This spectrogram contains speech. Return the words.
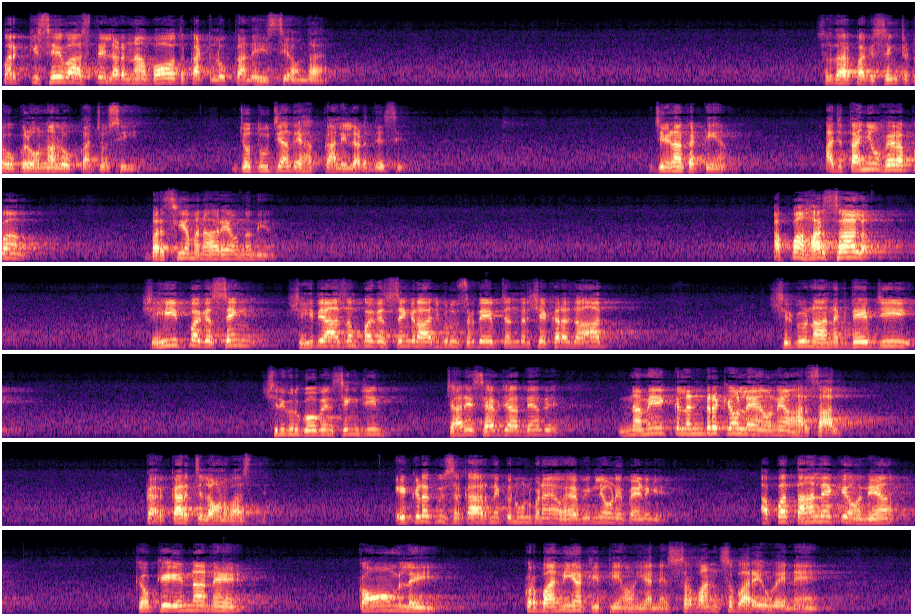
ਪਰ ਕਿਸੇ ਵਾਸਤੇ ਲੜਨਾ ਬਹੁਤ ਘੱਟ ਲੋਕਾਂ ਦੇ ਹਿੱਸੇ ਆਉਂਦਾ ਹੈ। ਸਰਦਾਰ ਭਗਤ ਸਿੰਘ ਟਟੋਗਲ ਉਹਨਾਂ ਲੋਕਾਂ ਚੋਂ ਸੀ, ਜੋ ਦੂਜਿਆਂ ਦੇ ਹੱਕਾਂ ਲਈ ਲੜਦੇ ਸੀ। ਜੇਲਾਂ ਕੱਟੀਆਂ। ਅੱਜ ਤਾਈਓ ਫਿਰ ਆਪਾਂ ਬਰਸੀਆਂ ਮਨਾ ਰਹੇ ਹਾਂ ਉਹਨਾਂ ਦੀਆਂ। ਆਪਾਂ ਹਰ ਸਾਲ ਸ਼ਹੀਦ ਭਗਤ ਸਿੰਘ, ਸ਼ਹੀਦ ਆਜ਼ਮ ਭਗਤ ਸਿੰਘ, ਰਾਜਗੁਰੂ ਸੁਖਦੇਵ ਚੰਦਰ ਸ਼ੇਖਰ ਆਜ਼ਾਦ, ਸ੍ਰੀ ਗੁਰੂ ਨਾਨਕ ਦੇਵ ਜੀ ਸ੍ਰੀ ਗੁਰੂ ਗੋਬਿੰਦ ਸਿੰਘ ਜੀ ਚਾਰੇ ਸਾਹਿਬਜ਼ਾਦਿਆਂ ਦੇ ਨਵੇਂ ਕੈਲੰਡਰ ਕਿਉਂ ਲੈ ਆਉਂਦੇ ਆ ਹਰ ਸਾਲ? ਘਰ ਘਰ ਚਲਾਉਣ ਵਾਸਤੇ। ਇਹ ਕਿਹੜਾ ਕੋਈ ਸਰਕਾਰ ਨੇ ਕਾਨੂੰਨ ਬਣਾਇਆ ਹੋਇਆ ਵੀ ਲਿਆਉਣੇ ਪੈਣਗੇ? ਆਪਾਂ ਤਾਂ ਲੈ ਕੇ ਆਉਂਦੇ ਆ ਕਿਉਂਕਿ ਇਹਨਾਂ ਨੇ ਕੌਮ ਲਈ ਕੁਰਬਾਨੀਆਂ ਕੀਤੀਆਂ ਹੋਈਆਂ ਨੇ, ਸਰਵੰਸ ਬਾਰੇ ਹੋਏ ਨੇ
